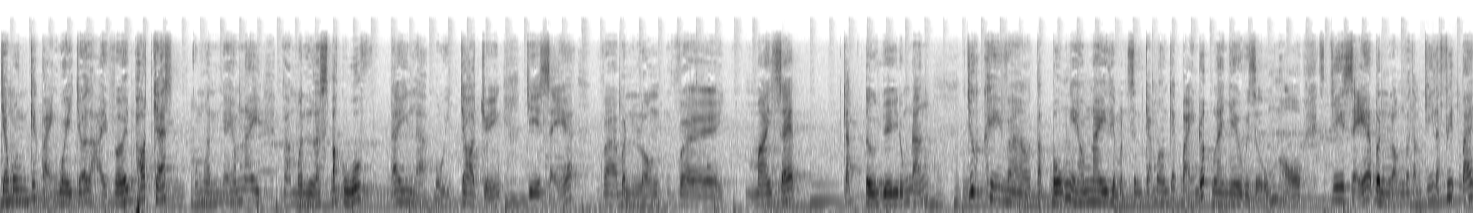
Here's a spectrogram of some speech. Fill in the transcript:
Chào mừng các bạn quay trở lại với podcast của mình ngày hôm nay và mình là Sparkle Wolf. Đây là buổi trò chuyện, chia sẻ và bình luận về mindset, cách tư duy đúng đắn. Trước khi vào tập 4 ngày hôm nay thì mình xin cảm ơn các bạn rất là nhiều vì sự ủng hộ, chia sẻ, bình luận và thậm chí là feedback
